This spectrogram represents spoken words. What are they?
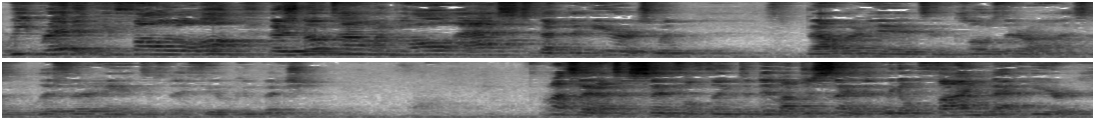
We read it. You followed along. There's no time when Paul asked that the hearers would bow their heads and close their eyes and lift their hands if they feel conviction. I'm not saying that's a sinful thing to do. I'm just saying that we don't find that here.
